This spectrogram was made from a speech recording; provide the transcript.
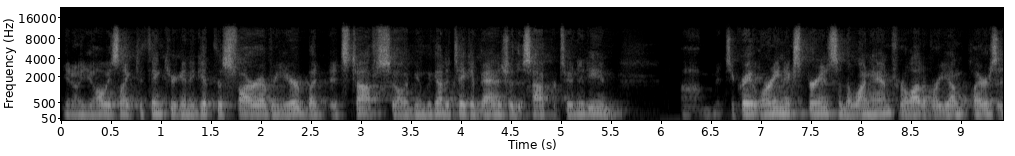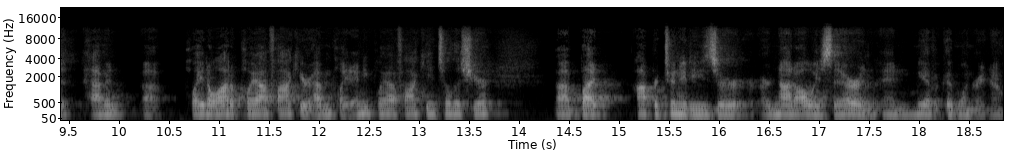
you know, you always like to think you're going to get this far every year, but it's tough. So, I mean, we got to take advantage of this opportunity. And um, it's a great learning experience on the one hand for a lot of our young players that haven't uh, played a lot of playoff hockey or haven't played any playoff hockey until this year. Uh, but opportunities are, are not always there, and, and we have a good one right now.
